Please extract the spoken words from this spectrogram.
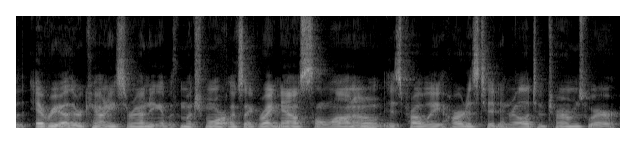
with every other county surrounding it with much more. It looks like right now Solano is probably hardest hit in relative terms, where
